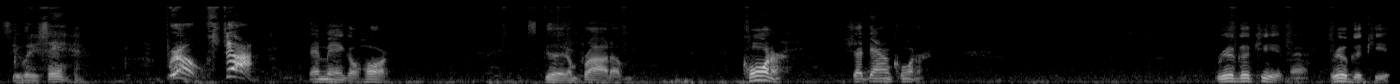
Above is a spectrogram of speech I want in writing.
See what he said? Bro, stop! That man go hard. It's good. I'm proud of him. Corner. Shut down corner. Real good kid, man. Real good kid.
